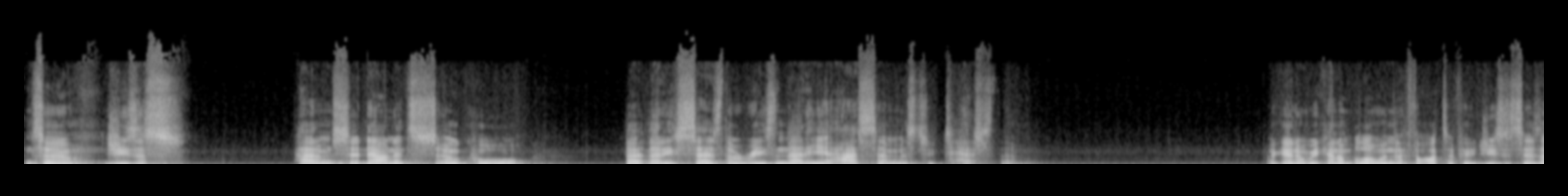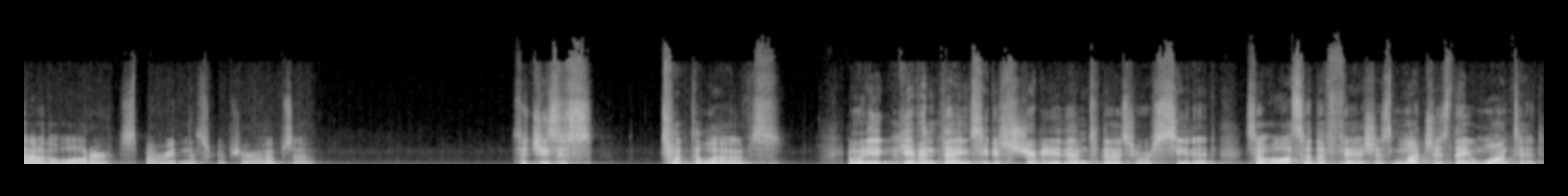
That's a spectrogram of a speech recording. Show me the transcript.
And so Jesus had him sit down. It's so cool that, that he says the reason that he asks them is to test them. Again, are we kind of blowing the thoughts of who Jesus is out of the water just by reading the scripture? I hope so. So Jesus took the loaves, and when he had given thanks, he distributed them to those who were seated, so also the fish, as much as they wanted.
